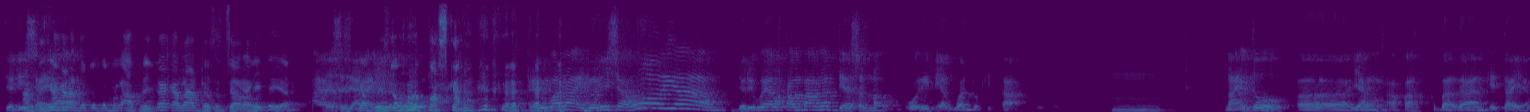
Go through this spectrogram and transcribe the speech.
Jadi Artinya saya karena teman-teman Afrika karena ada sejarah itu ya. Ada sejarah Gak bisa melepaskan. Dari mana Indonesia? Oh ya, jadi welcome banget dia seneng. Oh ini yang bantu kita. Gitu. Hmm. Nah itu eh, yang apa kebanggaan kita ya.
